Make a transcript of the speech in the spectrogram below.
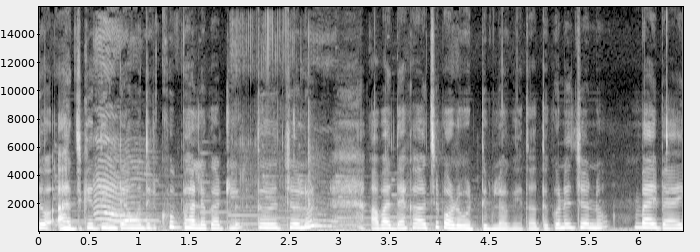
তো আজকের দিনটা আমাদের খুব ভালো কাটলো। তো চলুন আবার দেখা হচ্ছে পরবর্তী ব্লগে ততক্ষণের জন্য বাই বাই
